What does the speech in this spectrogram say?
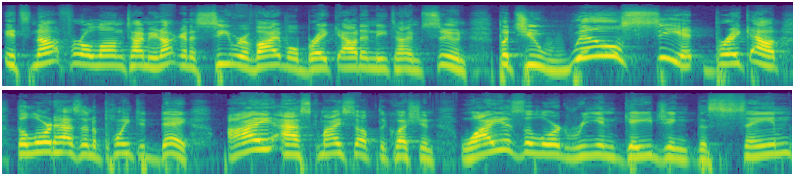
it's not for a long time. You're not going to see revival break out anytime soon, but you will see it break out. The Lord has an appointed day. I ask myself the question why is the Lord re engaging the same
